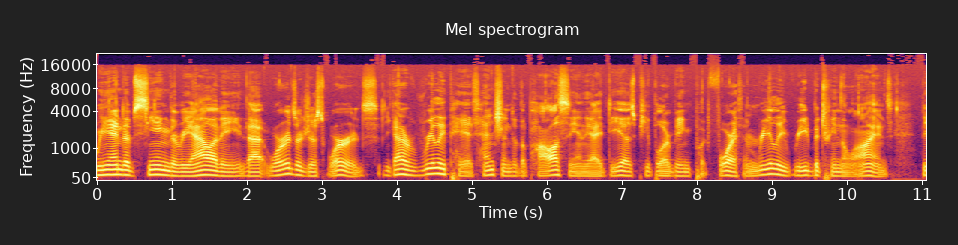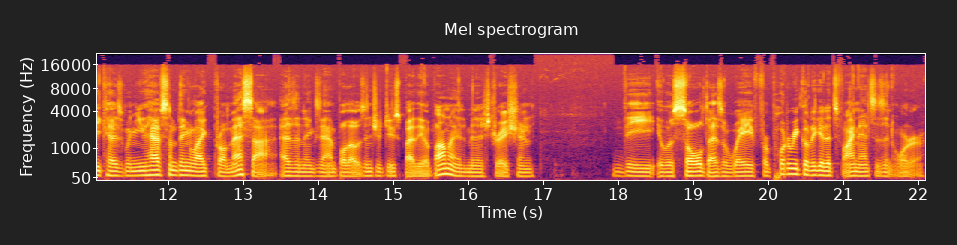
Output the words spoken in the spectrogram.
we end up seeing the reality that words are just words. You got to really pay attention to the policy and the ideas people are being put forth and really read between the lines. Because when you have something like Promesa, as an example, that was introduced by the Obama administration, the it was sold as a way for Puerto Rico to get its finances in order.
